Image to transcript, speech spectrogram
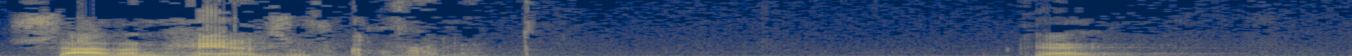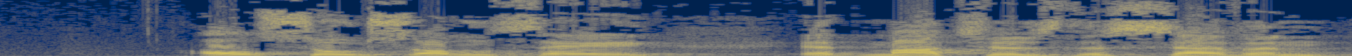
Seven heads of government. Okay? Also, some say it matches the seven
